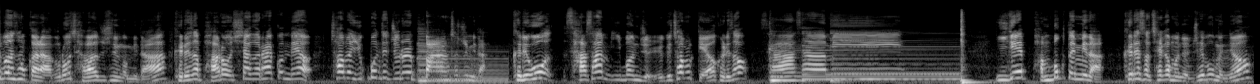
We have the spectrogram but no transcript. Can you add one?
2번 손가락으로 잡아주시는 겁니다. 그래서 바로 시작을 할 건데요. 처음에 6번째 줄을 빵 쳐줍니다. 그리고 4, 3, 2번 줄 이렇게 쳐볼게요. 그래서 4, 3, 2 이게 반복됩니다. 그래서 제가 먼저 연주해보면요.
